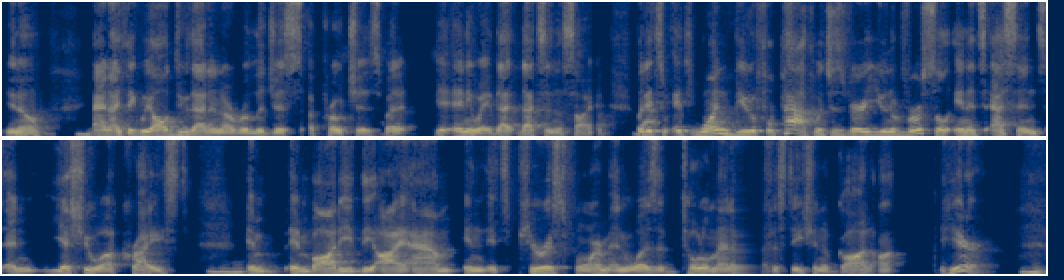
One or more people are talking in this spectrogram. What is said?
you know mm-hmm. and i think we all do that in our religious approaches but anyway that that's an aside but yeah. it's it's one beautiful path which is very universal in its essence and yeshua christ mm-hmm. em- embodied the I am in its purest form and was a total manifestation of God on, here. Mm-hmm.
